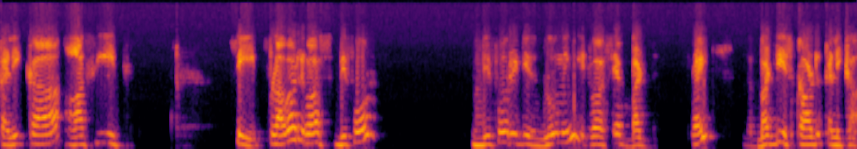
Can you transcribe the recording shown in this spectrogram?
kalika asit. See flower was before before it is blooming it was a bud right? The bud is called kalika.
